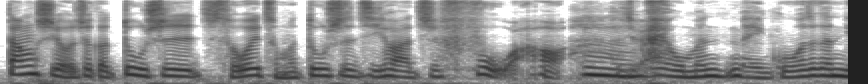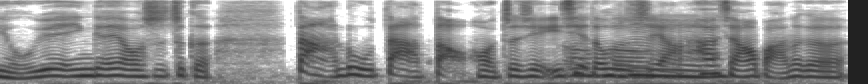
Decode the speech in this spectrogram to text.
当时有这个都市所谓什么都市计划之父啊，哈，他就哎，我们美国这个纽约应该要是这个大陆大道，哈，这些一切都是这样。他想要把那个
